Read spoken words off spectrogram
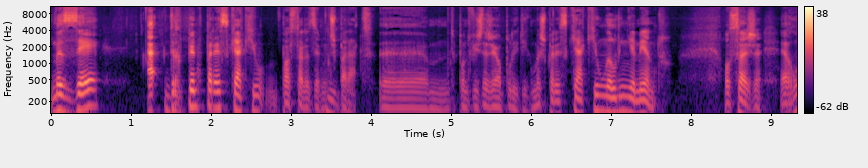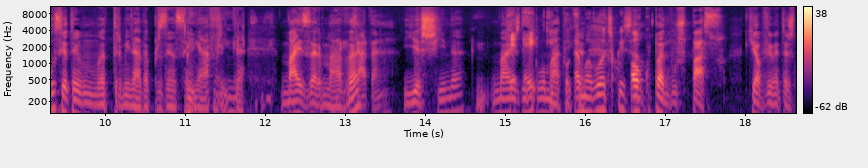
Mas é. há- de repente parece que há aqui. Posso estar a dizer um disparate hum, do ponto de vista geopolítico, mas parece que há aqui um alinhamento. Ou seja, a Rússia tem uma determinada presença em África mais armada Exato. e a China mais É- é- diplomática é uma boa descrição. ocupando o espaço que, obviamente, as-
